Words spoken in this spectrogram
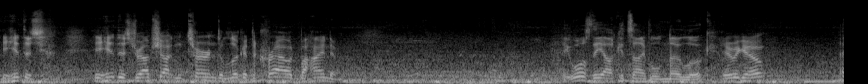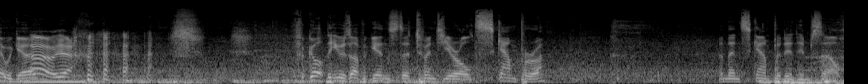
He hit this, he hit this drop shot and turned to look at the crowd behind him. It was the archetypal no look. Here we go. There we go. Oh yeah. Forgot that he was up against a 20-year-old scamperer. And then scampered in himself.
